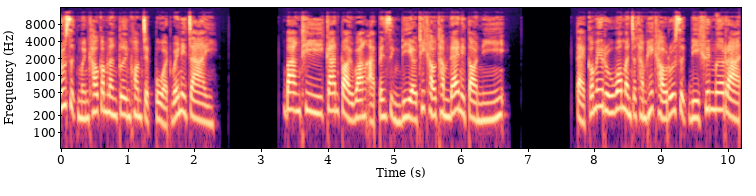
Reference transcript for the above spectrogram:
รู้สึกเหมือนเขากำลังกลืนความเจ็บปวดไว้ในใจ บางทีการปล่อยวางอาจเป็นสิ่งเดียวที่เขาทำได้ในตอนนี้ แต่ก็ไม่รู้ว่ามันจะทำให้เขารู้สึกดีขึ้นเมื่อไหร่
